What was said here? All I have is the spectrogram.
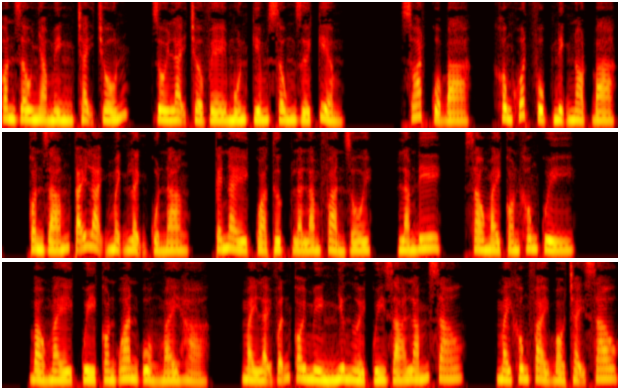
con dâu nhà mình chạy trốn, rồi lại trở về muốn kiếm sống dưới kiểm. Soát của bà, không khuất phục nịnh nọt bà, còn dám cãi lại mệnh lệnh của nàng, cái này quả thực là làm phản rồi, làm đi, sao mày còn không quỳ? Bảo mày quỳ còn oan uổng mày hả? Mày lại vẫn coi mình như người quý giá lắm sao? Mày không phải bỏ chạy sao?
